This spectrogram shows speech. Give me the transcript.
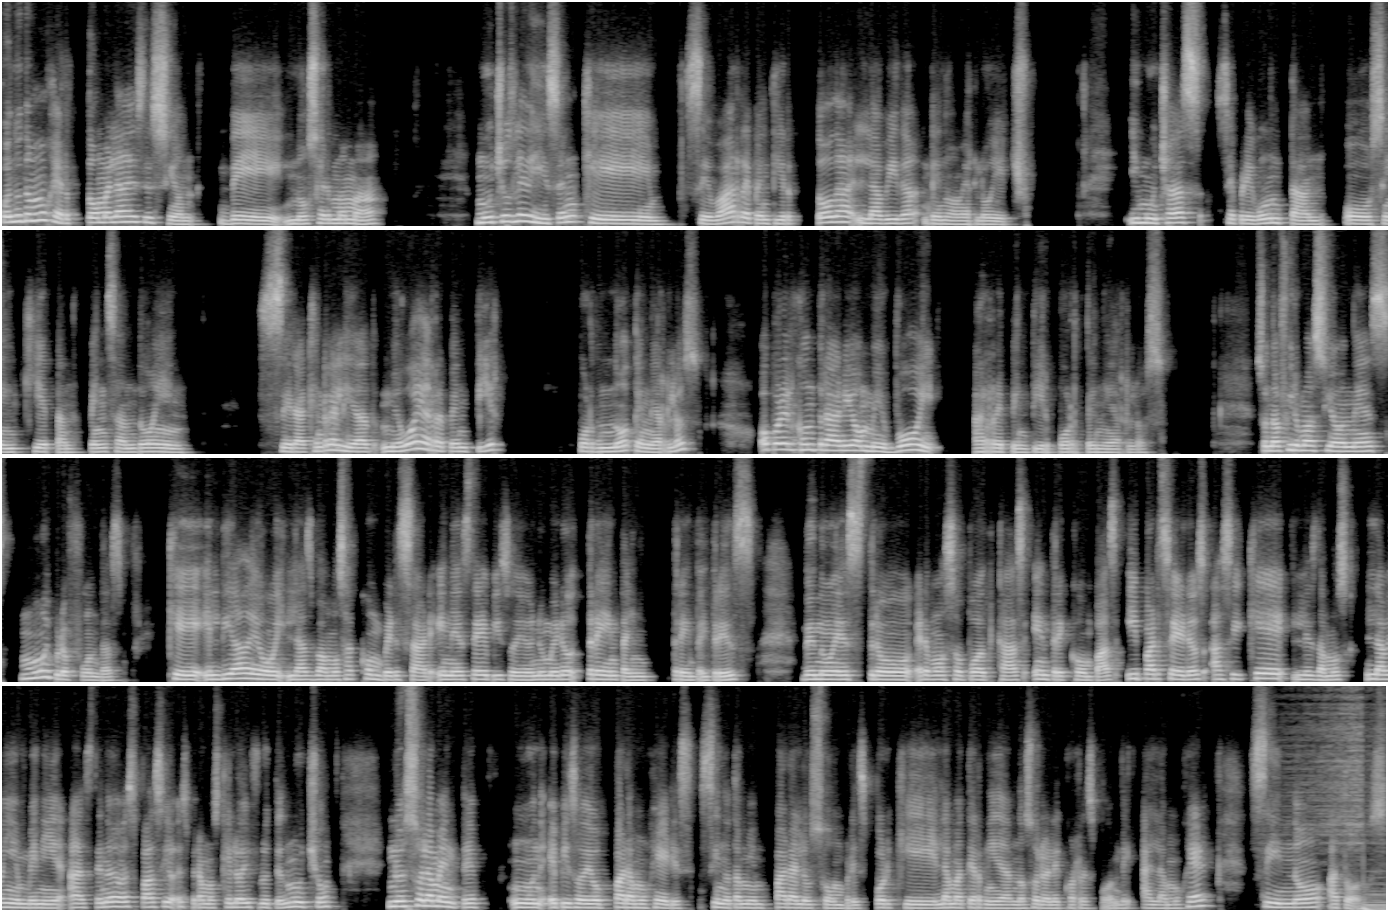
Cuando una mujer toma la decisión de no ser mamá, muchos le dicen que se va a arrepentir toda la vida de no haberlo hecho. Y muchas se preguntan o se inquietan pensando en, ¿será que en realidad me voy a arrepentir por no tenerlos? ¿O por el contrario, me voy a arrepentir por tenerlos? Son afirmaciones muy profundas que el día de hoy las vamos a conversar en este episodio número 30 y 33 de nuestro hermoso podcast Entre Compas y Parceros. Así que les damos la bienvenida a este nuevo espacio. Esperamos que lo disfruten mucho. No es solamente un episodio para mujeres, sino también para los hombres, porque la maternidad no solo le corresponde a la mujer, sino a todos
